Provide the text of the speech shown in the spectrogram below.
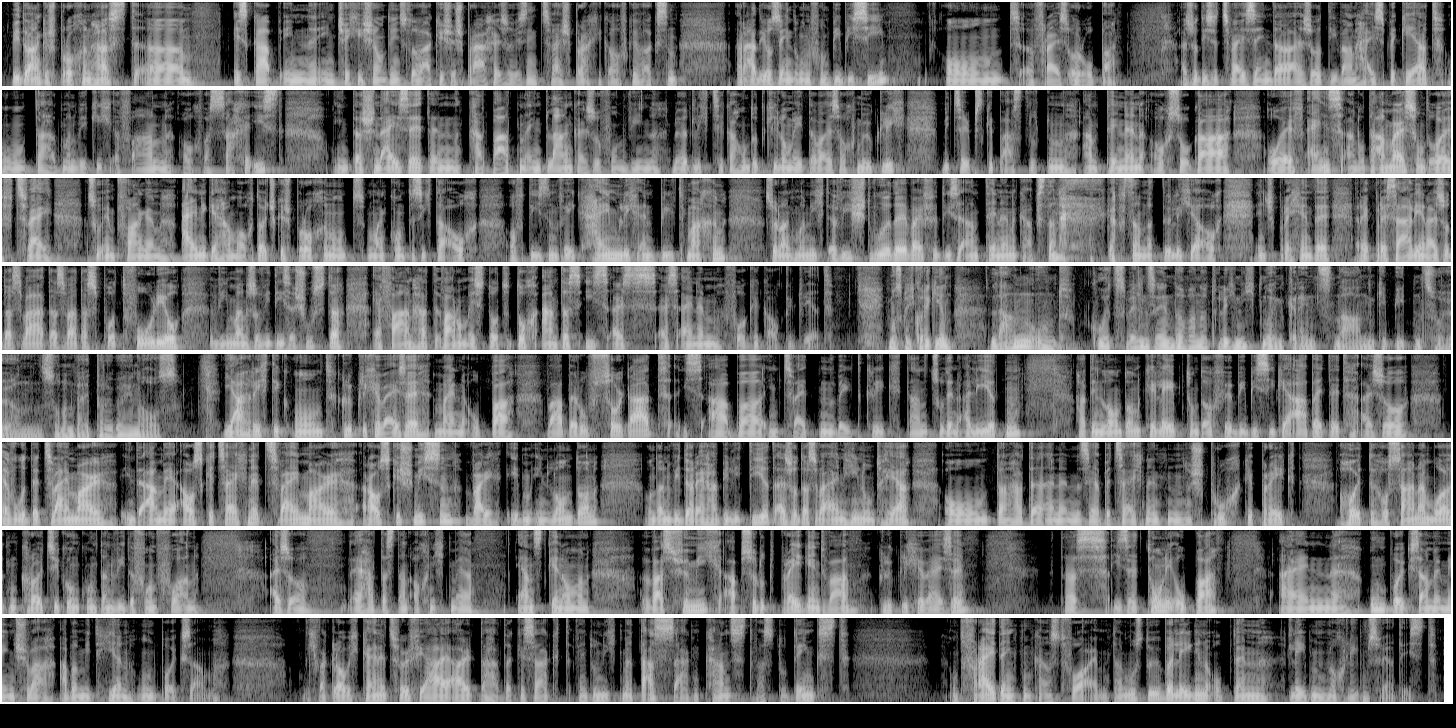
Wie du angesprochen hast, äh es gab in, in tschechischer und in slowakischer Sprache, also wir sind zweisprachig aufgewachsen, Radiosendungen von BBC und äh, Freies Europa. Also diese zwei Sender, also die waren heiß begehrt und da hat man wirklich erfahren, auch was Sache ist. In der Schneise, den Karpaten entlang, also von Wien nördlich, circa 100 Kilometer, war es auch möglich, mit selbst gebastelten Antennen auch sogar ORF 1 anno damals und ORF 2 zu empfangen. Einige haben auch Deutsch gesprochen und man konnte sich da auch auf diesem Weg heimlich ein Bild machen, solange man nicht erwischt wurde, weil für diese Antennen gab es dann, dann natürlich ja auch entsprechende Repressalien. Also das war, das war das Portfolio, wie man, so wie dieser Schuster, erfahren hat, warum es dort doch anders ist, als, als einem vorgegaukelt wird. Ich muss mich korrigieren. Lang- und Kurzwellensender waren natürlich nicht nur in grenznahen Gebieten zu hören, sondern weit darüber hinaus. Ja, richtig. Und glücklicherweise, mein Opa war Berufssoldat, ist aber im Zweiten Weltkrieg dann zu den Alliierten, hat in London gelebt und auch für BBC gearbeitet. Also er wurde zweimal in der Armee ausgezeichnet, zweimal rausgeschmissen, weil eben in London und dann wieder rehabilitiert. Also das war ein Hin und Her. Und dann hat er einen sehr bezeichnenden Spruch geprägt. Heute Hosanna, morgen Kreuzigung und dann wieder von vorn. Also er hat das dann auch nicht mehr ernst genommen. Was für mich absolut prägend war, glücklicherweise, dass diese Tony Opa ein unbeugsamer Mensch war, aber mit Hirn unbeugsam. Ich war, glaube ich, keine zwölf Jahre alt, da hat er gesagt, wenn du nicht mehr das sagen kannst, was du denkst und frei denken kannst vor allem, dann musst du überlegen, ob dein Leben noch lebenswert ist.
